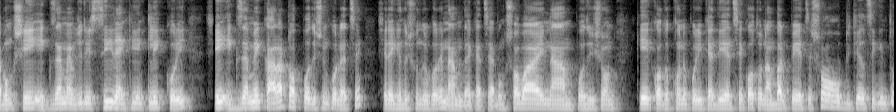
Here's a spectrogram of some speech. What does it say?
এবং সেই এক্সামে আমি যদি সি র্যাঙ্কিংয়ে ক্লিক করি, সেই এক্সামে কারা টপ পজিশন করেছে, সেটা কিন্তু সুন্দর করে নাম দেখাচ্ছে। এবং সবাই নাম পজিশন কে কতক্ষণে পরীক্ষা দিয়েছে, কত নাম্বার পেয়েছে, সব ডিটেলসে কিন্তু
